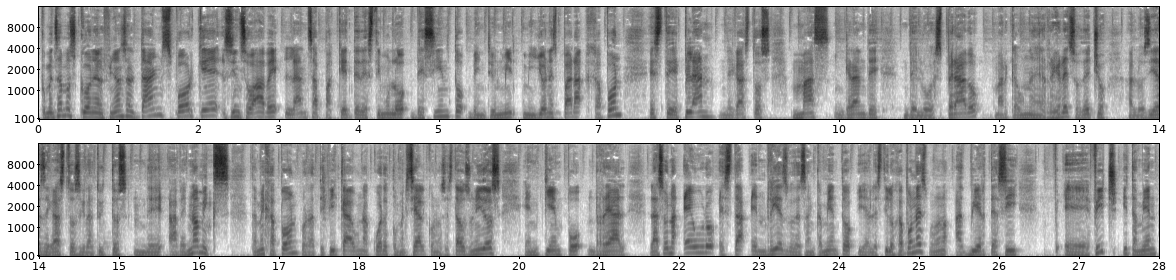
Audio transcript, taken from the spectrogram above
Comenzamos con el Financial Times porque Shinzo Abe lanza paquete de estímulo de 121 mil millones para Japón. Este plan de gastos más grande de lo esperado marca un eh, regreso, de hecho, a los días de gastos gratuitos de Abenomics. También Japón pues, ratifica un acuerdo comercial con los Estados Unidos en tiempo real. La zona euro está en riesgo de estancamiento y al estilo japonés, bueno, advierte así eh, Fitch y también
